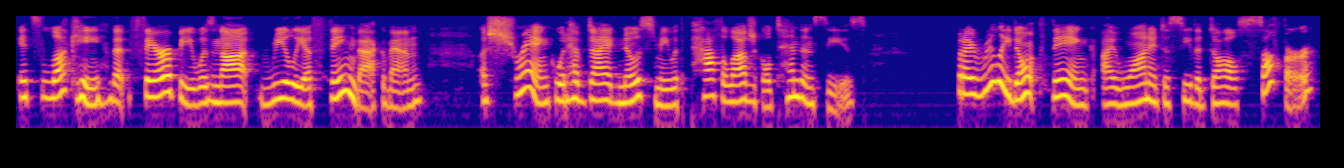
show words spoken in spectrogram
It's lucky that therapy was not really a thing back then. A shrink would have diagnosed me with pathological tendencies. But I really don't think I wanted to see the doll suffer.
